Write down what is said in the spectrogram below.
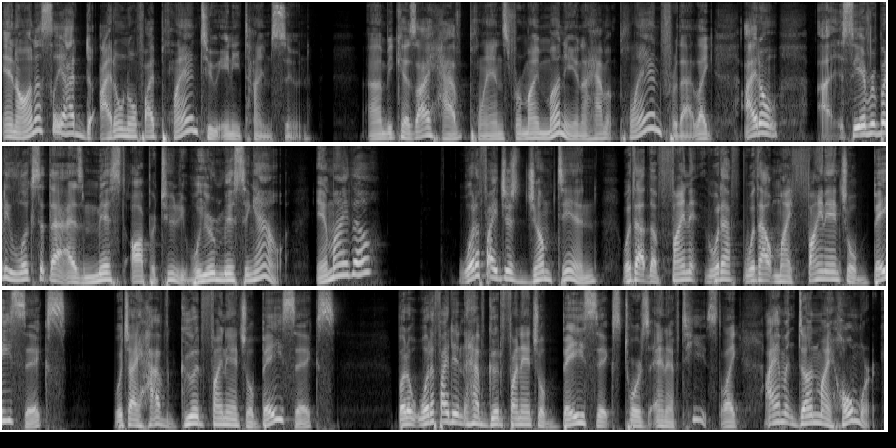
And honestly, I, I don't know if I plan to anytime soon um, because I have plans for my money and I haven't planned for that. Like, I don't I, see everybody looks at that as missed opportunity. Well, you're missing out. Am I though? What if I just jumped in without the fin- without, without my financial basics, which I have good financial basics, but what if I didn't have good financial basics towards NFTs? Like I haven't done my homework.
